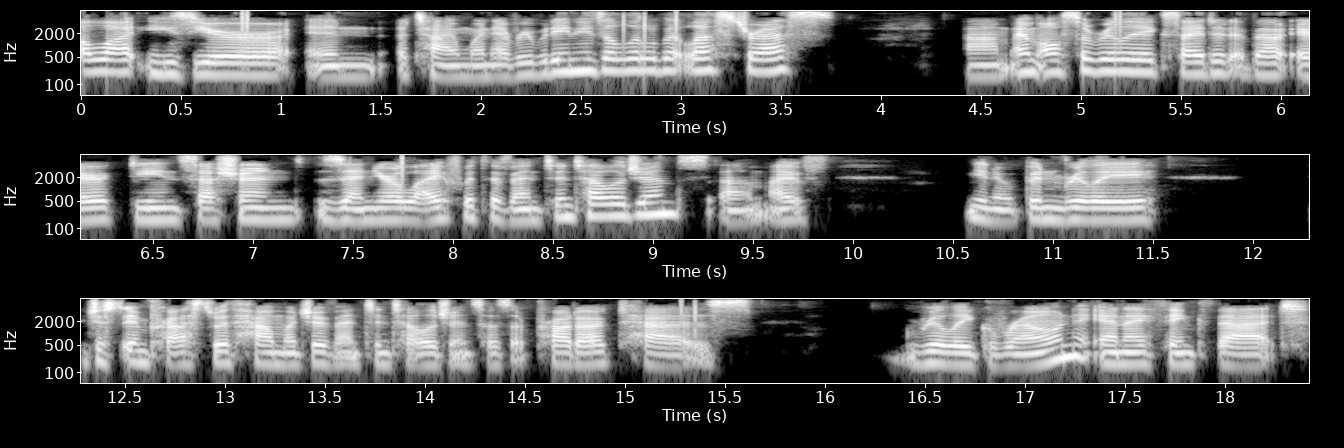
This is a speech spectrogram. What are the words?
a lot easier in a time when everybody needs a little bit less stress. Um, I'm also really excited about Eric Dean's session, Zen Your Life with Event Intelligence. Um, I've, you know, been really just impressed with how much event intelligence as a product has really grown. And I think that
